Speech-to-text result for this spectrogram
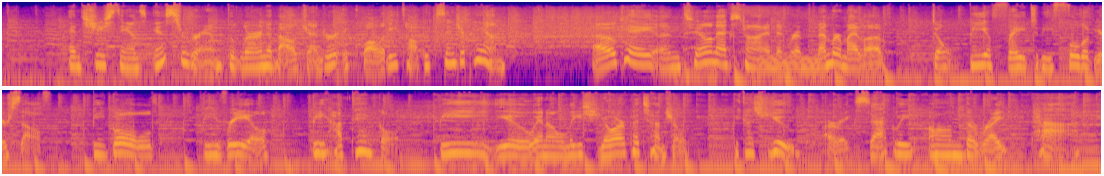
And She Stands Instagram to learn about gender equality topics in Japan. Okay, until next time, and remember, my love, don't be afraid to be full of yourself. Be bold, be real, be hatenko, be you, and unleash your potential because you are exactly on the right path.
